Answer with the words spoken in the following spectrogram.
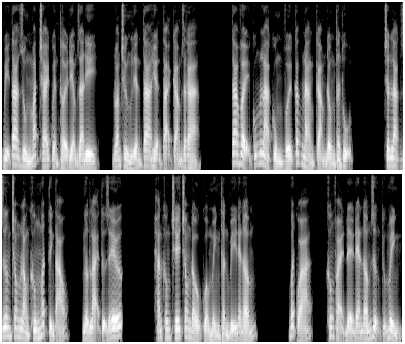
bị ta dùng mắt trái quyển thời điểm ra đi, đoán chừng liền ta hiện tại cảm giác ca. Ta vậy cũng là cùng với các nàng cảm đồng thân thụ. Trần Lạc Dương trong lòng không mất tỉnh táo, ngược lại tự dễ ước. Hắn khống chế trong đầu của mình thần bí đen ấm. Bất quá, không phải để đen ấm dựng cứu mình,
